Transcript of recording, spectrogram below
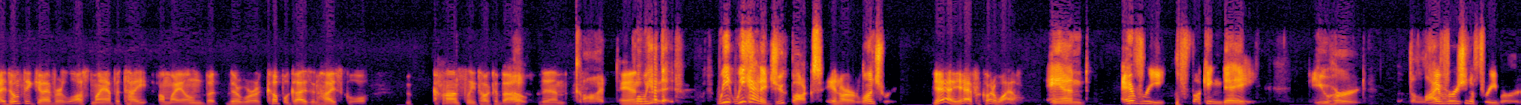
I don't think I ever lost my appetite on my own, but there were a couple guys in high school who constantly talked about Oh. them. God. And well, we had the we we had a jukebox in our lunchroom, yeah, yeah, for quite a while. and every fucking day, you heard the live version of Freebird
